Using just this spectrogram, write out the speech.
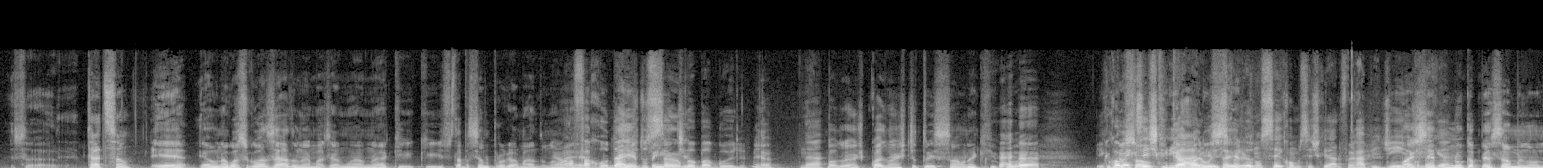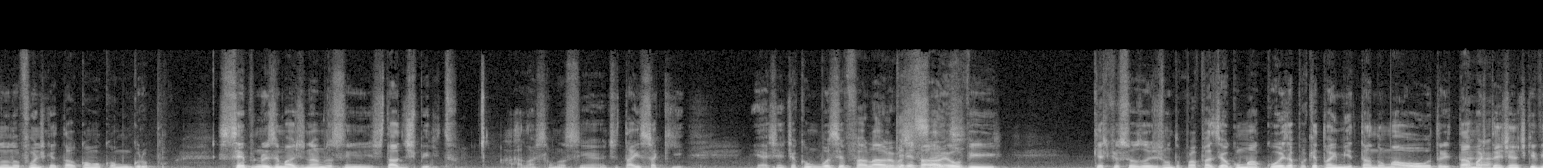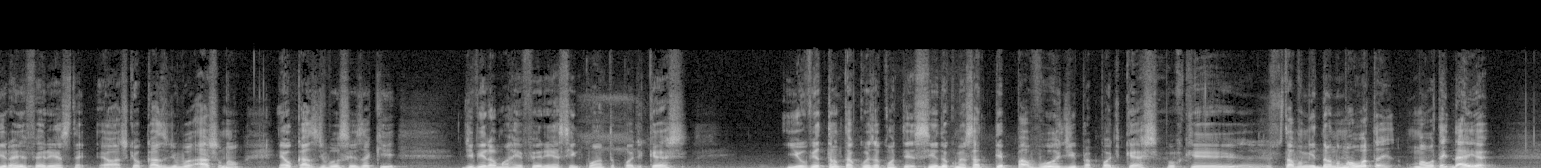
essa Tradição. é, é um negócio gozado, né? Mas é, não é, não é que, que estava sendo programado, não é uma de faculdade do repente, samba o bagulho. É, Né? quase uma instituição, né? Que ficou. E Que como é que vocês criaram isso? saíram- Eu não sei como vocês criaram. Foi rapidinho? Nós é sempre é? nunca pensamos no, no, no fundo de quintal como, como um grupo. Sempre nos imaginamos assim, estado de espírito. Ah, nós somos assim, a gente está isso aqui. E a gente, é como você falaram, você falaram, eu ouvi que as pessoas hoje juntam para fazer alguma coisa porque estão imitando uma outra e tal, mas Aham. tem gente que vira referência. Eu acho que é o caso de acho não, é o caso de vocês aqui de virar uma referência enquanto podcast e eu ver tanta coisa acontecendo, eu começar a ter pavor de ir para podcast, porque estavam me dando uma outra, uma outra ideia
